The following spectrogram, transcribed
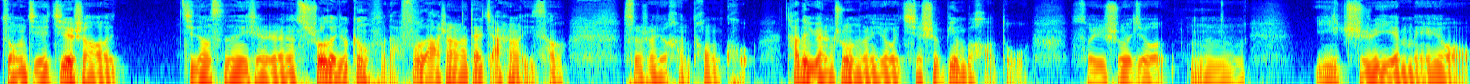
总结介绍基登斯的那些人说的就更复杂，复杂上了再加上了一层，所以说就很痛苦。他的原著呢又其实并不好读，所以说就嗯一直也没有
